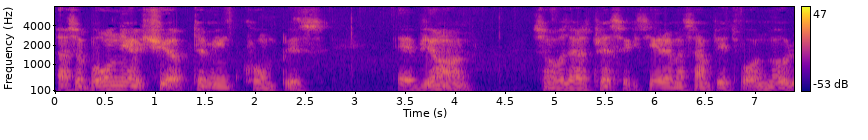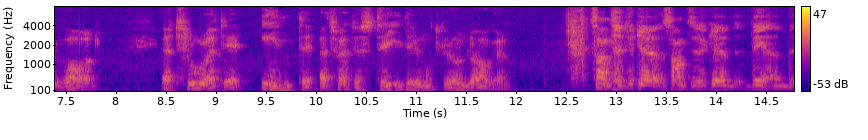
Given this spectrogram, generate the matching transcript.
Alltså Bonnier köpte min kompis eh, Björn som var deras pressekreterare men samtidigt var en mullvad. Jag tror att det inte, jag tror att det strider emot grundlagen. Samtidigt tycker jag, samtidigt tycker jag det, det,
